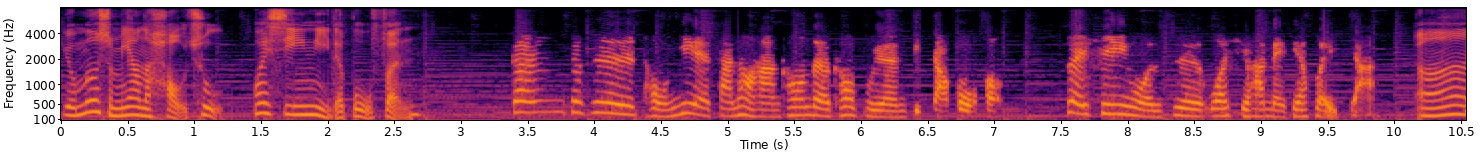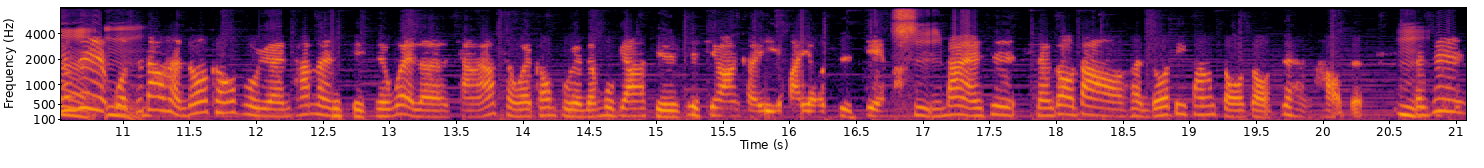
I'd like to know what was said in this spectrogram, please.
有没有什么样的好处会吸引你的部分？跟就是同业传统航空的空服员比较过后，最吸引我的是我喜欢每天回家。嗯，就是我知道很多空服员，他们其实为了想要成为空服员的目标，其实是希望可以环游世界嘛。是，当然是能够到很多地方走走是很好的。嗯，可是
